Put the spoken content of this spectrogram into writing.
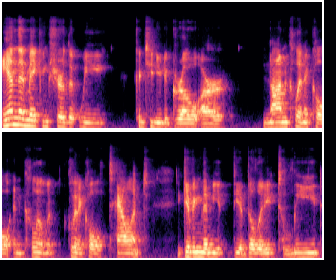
And then making sure that we continue to grow our non-clinical and cl- clinical talent, giving them the ability to lead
